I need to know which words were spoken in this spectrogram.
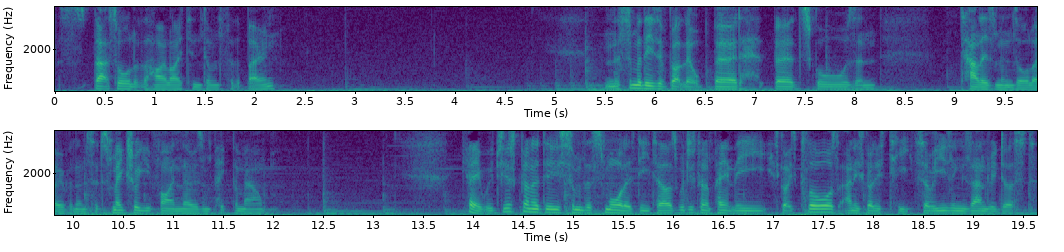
That's that's all of the highlighting done for the bone. And some of these have got little bird bird skulls and talismans all over them, so just make sure you find those and pick them out. Okay, we're just going to do some of the smallest details. We're just going to paint the, he's got his claws and he's got his teeth, so we're using Zandri dust.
